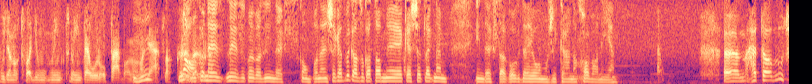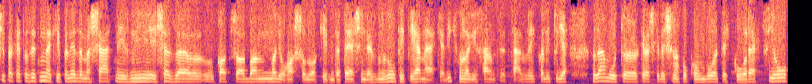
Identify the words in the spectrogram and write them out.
ugyanott vagyunk, mint, mint Európában uh-huh. a nagy átlag. Na, akkor néz, nézzük meg az index komponenseket, meg azokat, amelyek esetleg nem index tagok, de jól muzsikálnak, ha van ilyen. Hát a blue chipeket azért mindenképpen érdemes átnézni, és ezzel kapcsolatban nagyon hasonló a kép, mint a teljes indexben. Az OTP emelkedik 0,3%-kal. Itt ugye az elmúlt kereskedési napokon volt egy korrekció,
